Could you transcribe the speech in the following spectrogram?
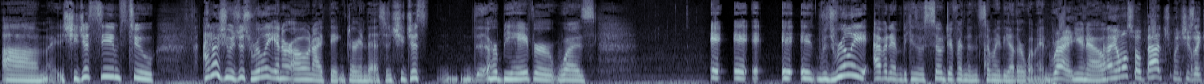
Um, she just seems to. I don't know. She was just really in her own. I think during this, and she just th- her behavior was. It it. it it, it was really evident because it was so different than so many of the other women. Right. You know? And I almost felt bad when she's like,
